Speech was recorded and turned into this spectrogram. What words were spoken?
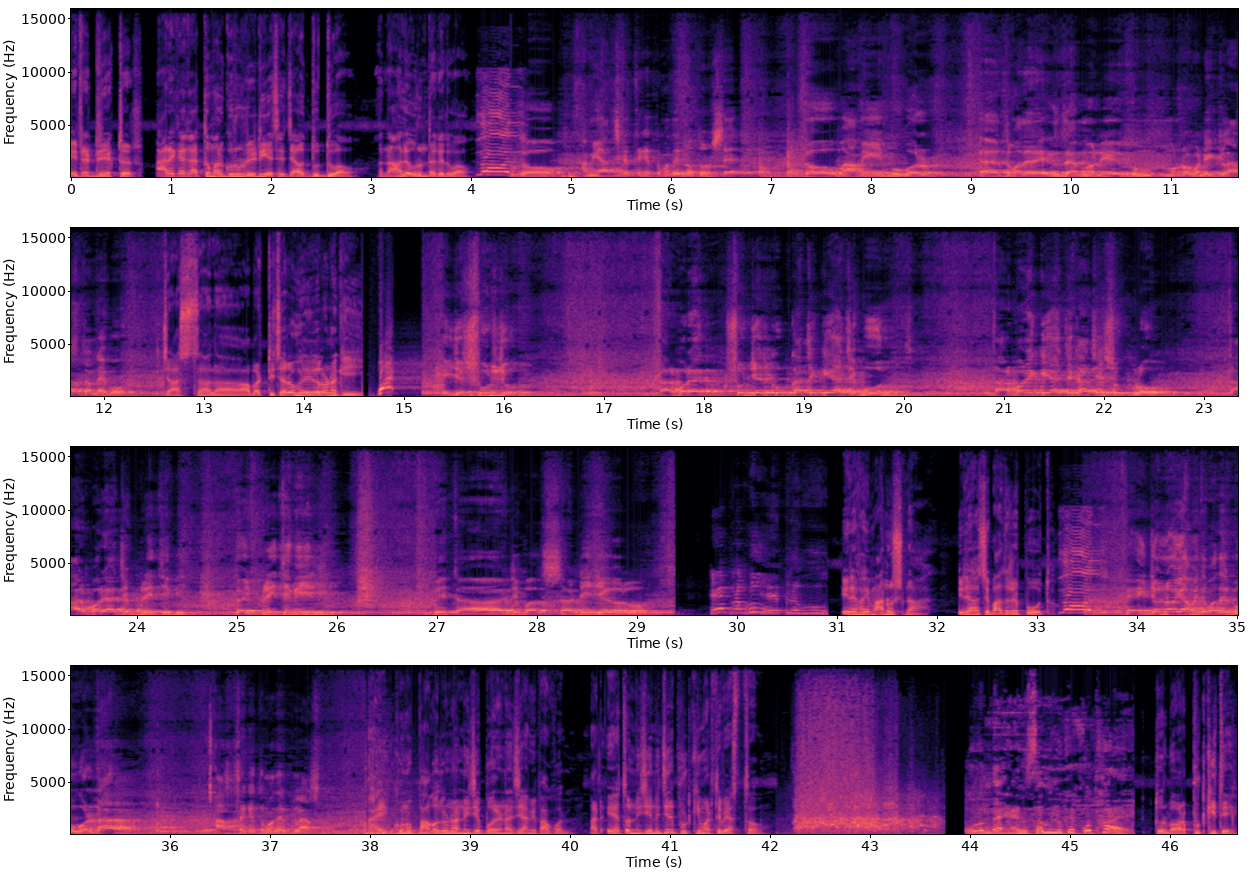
এটা ডিরেক্টর আরে কাকা তোমার গুরু রেডি আছে যাও দুধ দোয়াও না হলে অরুণটাকে দোয়াও। তো আমি আজকের থেকে তোমাদের নতুন স্যার তো আমি ভূগোল তোমাদের এক্সাম মোটামুটি ক্লাসটা নেব। যা সালা আবার টিচারও হয়ে গেল নাকি? এই যে সূর্য। তারপরে সূর্যের খুব কাছে কে আছে? বুধ। তারপরে কে আছে? কাছে শুক্র। তারপরে আছে পৃথিবী। তো এই পৃথিবীর বেতাজ বাদশা ডিজে এরা ভাই মানুষ না এরা হচ্ছে বাদরের পোত। তো এই জন্যই আমি তোমাদের ভূগোলটা আজ থেকে তোমাদের ক্লাস ভাই কোনো পাগলও না নিজে বলে না যে আমি পাগল। আর এরা তো নিজে নিজের পুটকি মারতে ব্যস্ত। অরুণদা হ্যান্ডসাম লুকে কোথায়? তোর বাবার পুটকিতে।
